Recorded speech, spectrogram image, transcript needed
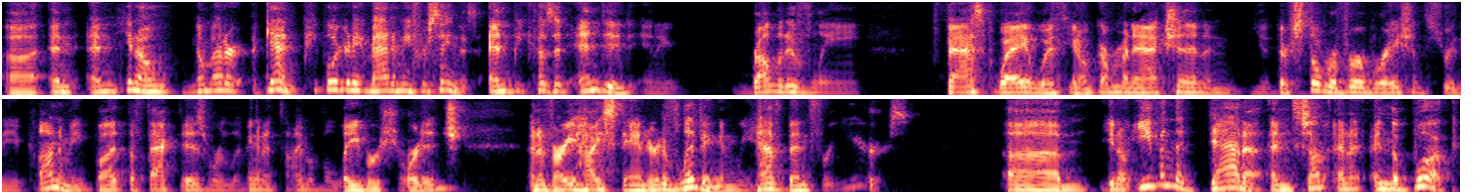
Uh, and and you know, no matter again, people are going to get mad at me for saying this, and because it ended in a relatively fast way with you know government action, and there's still reverberations through the economy. But the fact is, we're living in a time of a labor shortage and a very high standard of living, and we have been for years. Um, you know, even the data and some and in the book,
